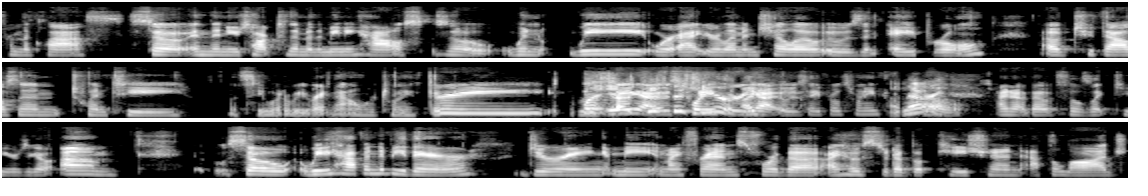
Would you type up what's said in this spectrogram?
from the class. So, and then you talked to them in the meeting house. So, when we were at your limoncello, it was in April of 2020. let's see, what are we right now? We're 23. Well, oh yeah, it was 23. year. I- yeah, it was April 23. I know. I know that feels like two years ago. Um, so we happened to be there during me and my friends for the I hosted a bookcation at the lodge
